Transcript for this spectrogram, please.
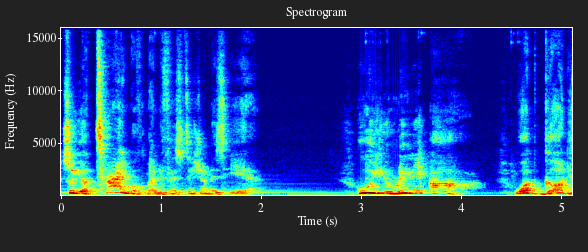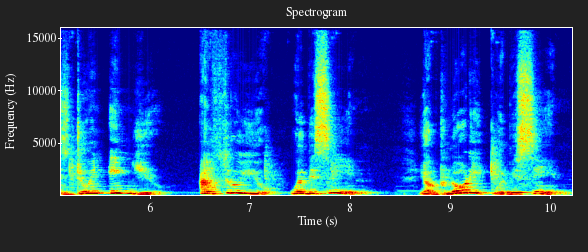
So your time of manifestation is here. Who you really are, what God is doing in you and through you will be seen. Your glory will be seen.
